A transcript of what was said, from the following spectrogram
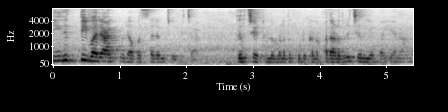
തിരുത്തി വരാൻ ഒരു അവസരം ചോദിച്ചാൽ തീർച്ചയായിട്ടും നമ്മളത് കൊടുക്കണം. അതാണ് അതൊരു ചെറിയ പയ്യനാണ്.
